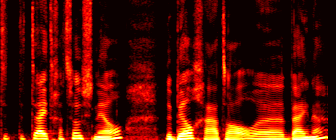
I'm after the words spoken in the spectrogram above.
de, tijd gaat zo snel, de bel gaat al eh, bijna.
